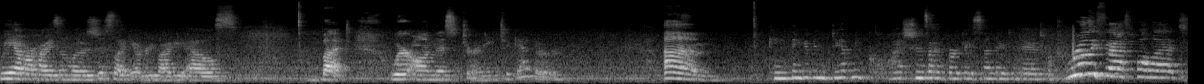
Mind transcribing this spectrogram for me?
We have our highs and lows just like everybody else, but we're on this journey together. Um, can you think of any, do you have any questions? I have birthday Sunday today. I talked really fast, Paulette.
